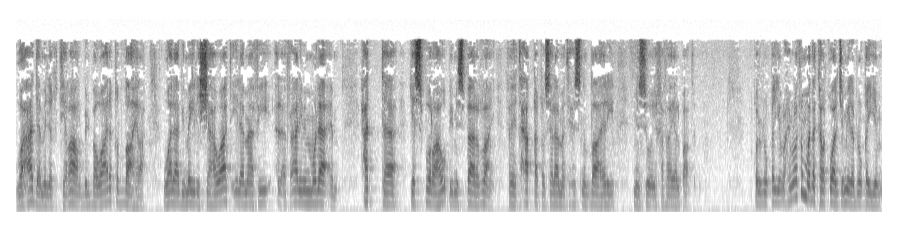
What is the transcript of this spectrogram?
وعدم الاغترار بالبوارق الظاهرة ولا بميل الشهوات إلى ما في الأفعال من ملائم حتى يسبره بمسبار الرأي فيتحقق سلامة حسن الظاهر من سوء خفايا الباطن. يقول ابن القيم رحمه الله ثم ذكر أقوال جميلة ابن القيم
